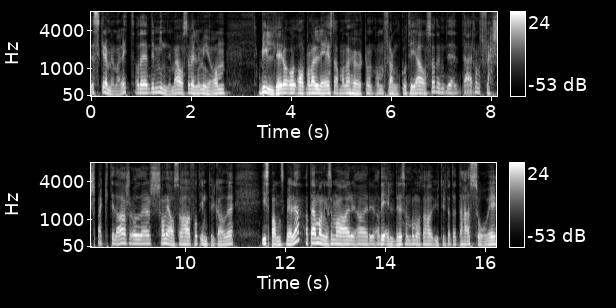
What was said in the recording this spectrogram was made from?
det skremmer meg litt. Og det, det minner meg også veldig mye om bilder og, og alt man har lest, alt man har hørt om, om Franco-tida også. Det, det, er sånn flashback til da, og det er sånn jeg også har fått inntrykk av det i spansk media. At det er mange har, har, av de eldre som på en måte har uttrykt at dette her så vi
